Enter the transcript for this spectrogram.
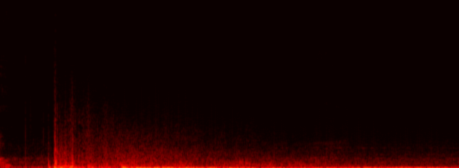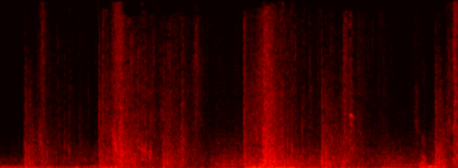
Oh. Someone's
